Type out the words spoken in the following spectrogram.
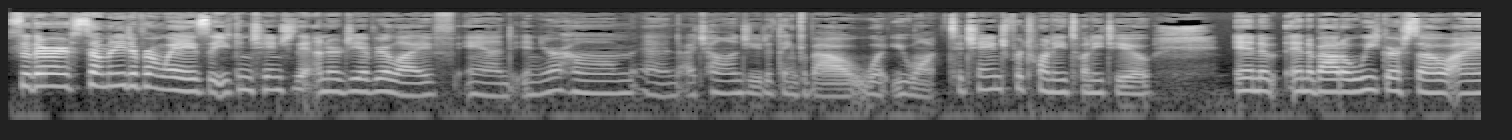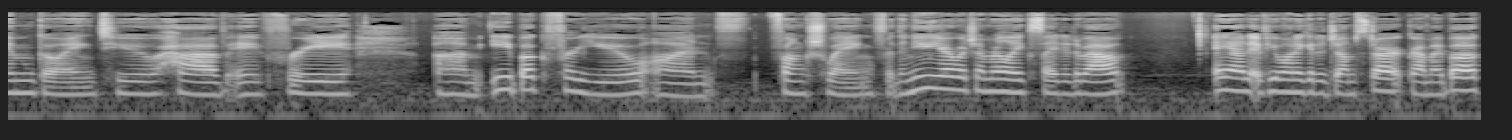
So there are so many different ways that you can change the energy of your life and in your home and I challenge you to think about what you want to change for 2022. In in about a week or so I am going to have a free um, ebook for you on feng shuiing for the new year, which I'm really excited about. And if you want to get a jump start, grab my book.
